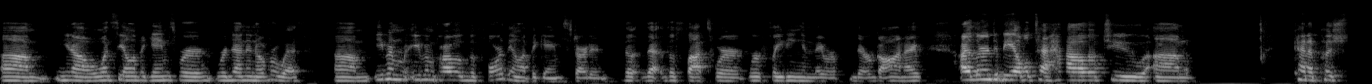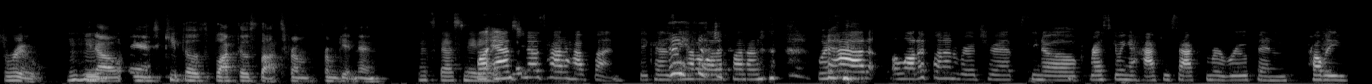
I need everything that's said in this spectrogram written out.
Um, you know, once the Olympic Games were were done and over with um, even even probably before the Olympic Games started, the, that, those thoughts were were fleeting and they were they were gone. I I learned to be able to how to um, kind of push through, mm-hmm. you know, and keep those block those thoughts from from getting in. That's fascinating. Well, and she knows how to have fun because we had a lot of fun on we had a lot of fun on road trips. You know, rescuing a hacky sack from a roof and probably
